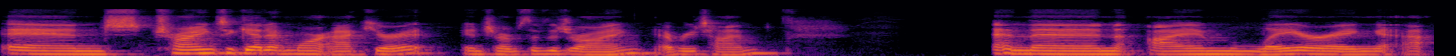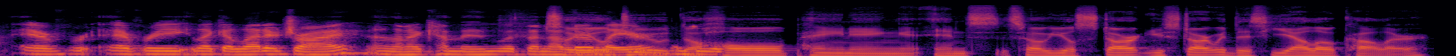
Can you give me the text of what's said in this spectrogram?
and trying to get it more accurate in terms of the drawing every time. And then I'm layering every every like I let it dry, and then I come in with another so you'll layer. do the whole painting, and so you'll start. You start with this yellow color,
